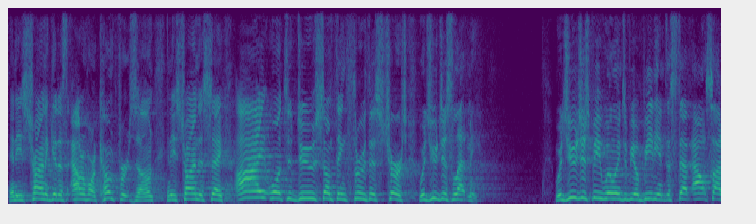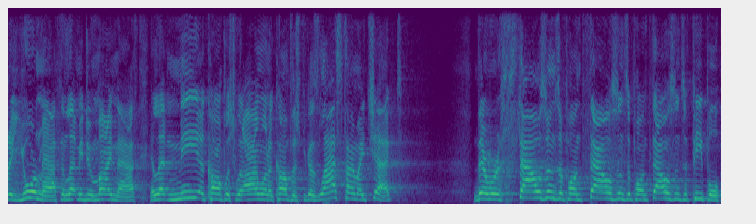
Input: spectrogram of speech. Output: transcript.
and He's trying to get us out of our comfort zone, and He's trying to say, I want to do something through this church. Would you just let me? Would you just be willing to be obedient to step outside of your math and let me do my math and let me accomplish what I want to accomplish? Because last time I checked, there were thousands upon thousands upon thousands of people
